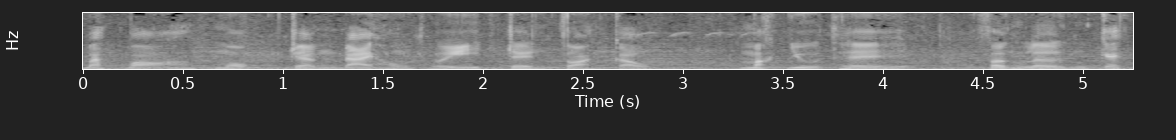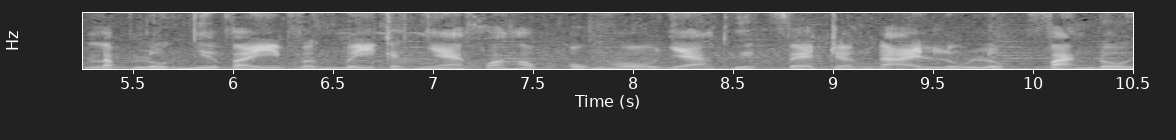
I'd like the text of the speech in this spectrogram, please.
bác bỏ một trận đại hồng thủy trên toàn cầu. Mặc dù thế, phần lớn các lập luận như vậy vẫn bị các nhà khoa học ủng hộ giả thuyết về trận đại lũ lụt phản đối.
